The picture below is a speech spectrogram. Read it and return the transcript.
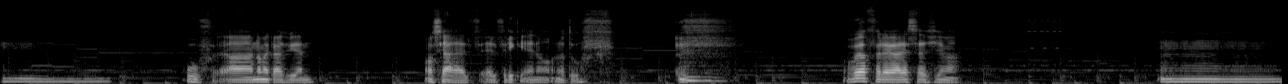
Mm, uf, ah, no me caes bien. O sea, el, el friki, ¿eh? no, no tú. Voy a fregar esa Gemma. Mm,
